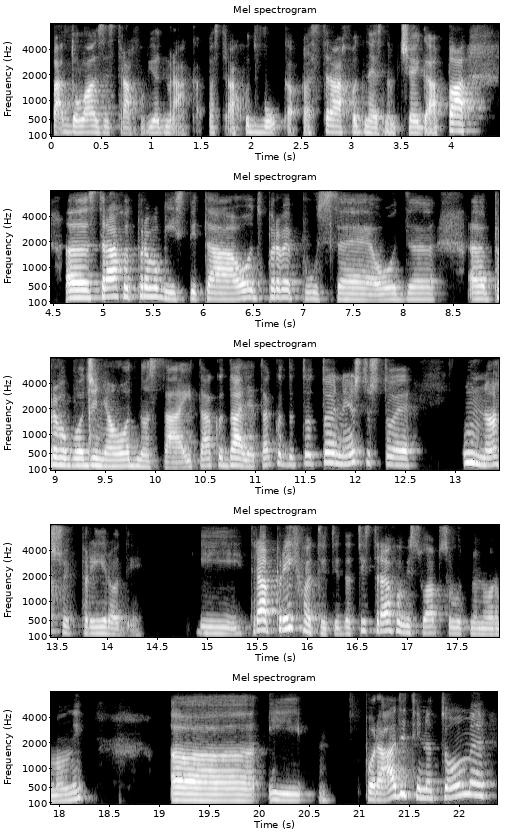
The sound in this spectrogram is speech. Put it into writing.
pa dolaze strahovi od mraka, pa strah od vuka, pa strah od ne znam čega, pa e, strah od prvog ispita, od prve puse, od e, prvog vođenja odnosa i tako dalje. Tako da to, to je nešto što je u našoj prirodi. I treba prihvatiti da ti strahovi su apsolutno normalni uh, i poraditi na tome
